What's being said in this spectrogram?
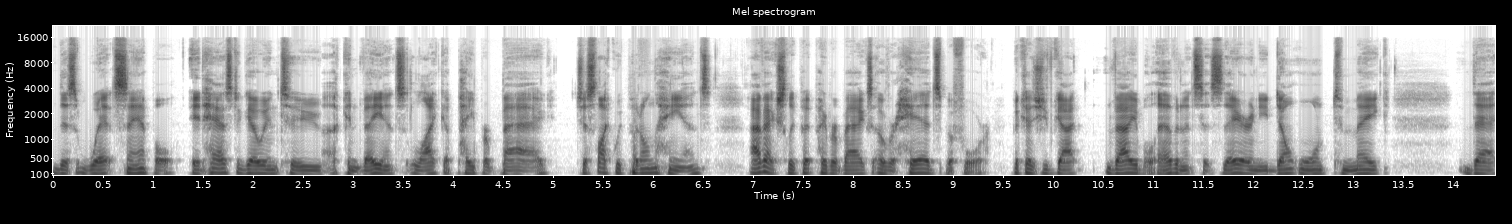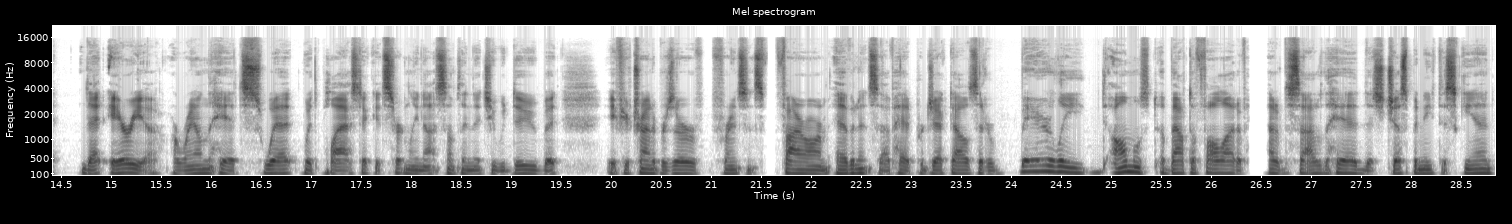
this wet sample, it has to go into a conveyance like a paper bag, just like we put on the hands. I've actually put paper bags over heads before because you've got valuable evidence that's there and you don't want to make that that area around the head sweat with plastic. It's certainly not something that you would do, but if you're trying to preserve, for instance, firearm evidence, I've had projectiles that are barely almost about to fall out of out of the side of the head that's just beneath the skin.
